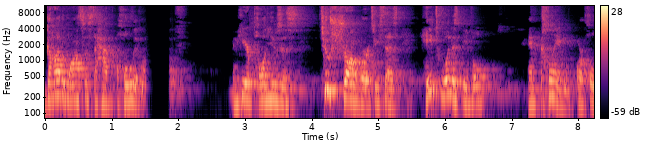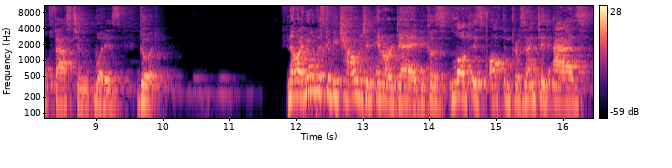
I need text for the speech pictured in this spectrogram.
God wants us to have a holy love. And here Paul uses two strong words. He says, hate what is evil and cling or hold fast to what is good. Now, I know this could be challenging in our day because love is often presented as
